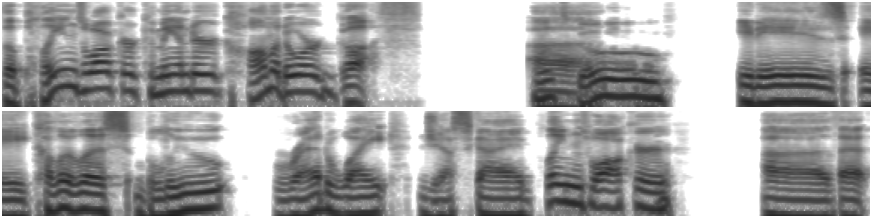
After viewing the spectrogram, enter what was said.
the Planeswalker Commander Commodore Guff. Let's Uh, go. It is a colorless blue, red, white Jeskai planeswalker uh, that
